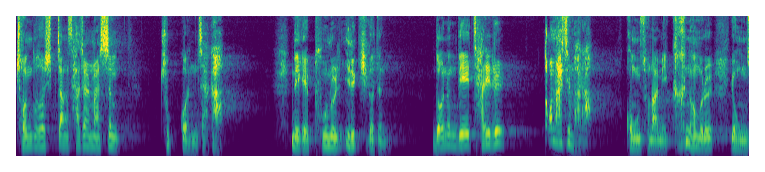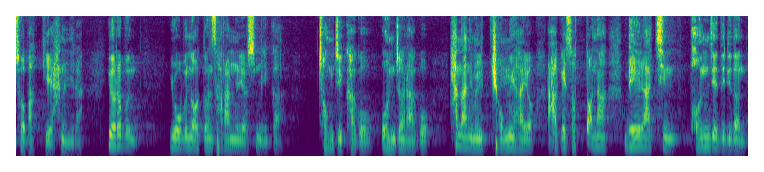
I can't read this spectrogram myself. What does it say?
전도서 10장 4절 말씀 주권자가 내게 분을 일으키거든 너는 내 자리를 떠나지 마라. 공손함이 큰 허물을 용서받게 하느니라. 여러분, 욥은 어떤 사람이었습니까? 정직하고 온전하고 하나님을 경외하여 악에서 떠나 매일 아침 번제드리던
